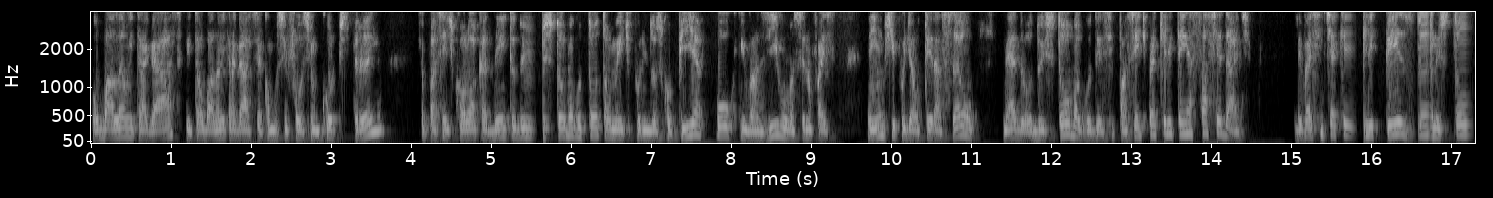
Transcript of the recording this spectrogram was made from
O balão intragástrico, então o balão intragástrico é como se fosse um corpo estranho, que o paciente coloca dentro do estômago totalmente por endoscopia, pouco invasivo, você não faz nenhum tipo de alteração né, do, do estômago desse paciente para que ele tenha saciedade. Ele vai sentir aquele peso no estômago,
